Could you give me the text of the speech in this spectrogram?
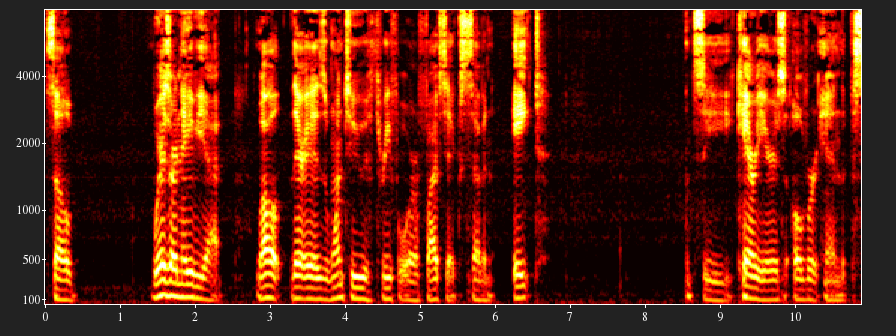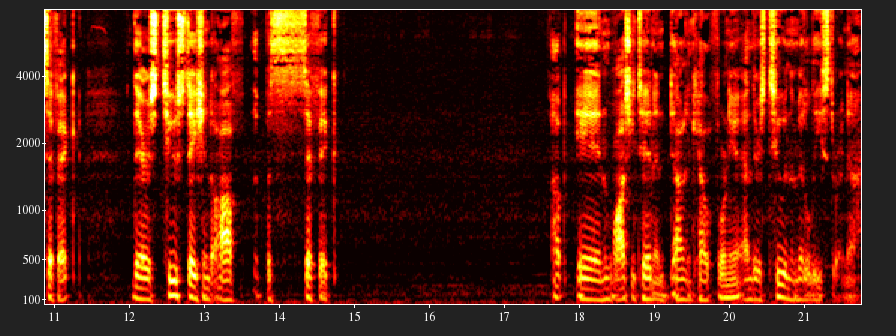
So, where's our Navy at? Well, there is one, two, three, four, five, six, seven, eight. Let's see, carriers over in the Pacific. There's two stationed off the Pacific up in Washington and down in California, and there's two in the Middle East right now.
